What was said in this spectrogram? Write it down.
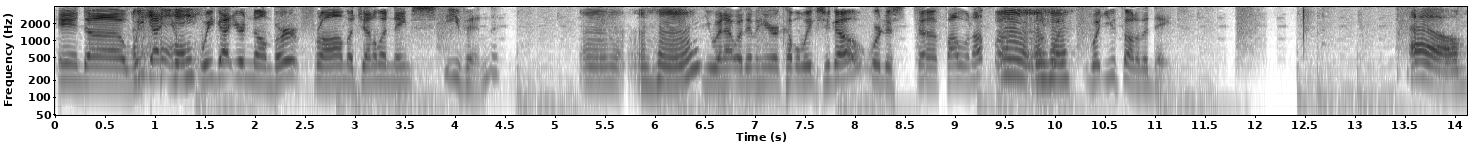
And uh, we got your, we got your number from a gentleman named Steven. Mm-hmm. You went out with him here a couple weeks ago. We're just uh, following up on, on what, what you thought of the date. Oh.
